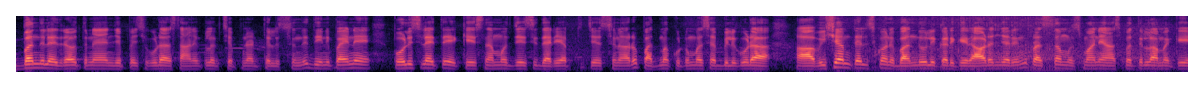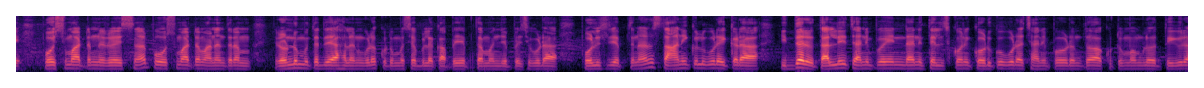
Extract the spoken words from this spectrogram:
ఇబ్బందులు ఎదురవుతున్నాయని చెప్పేసి కూడా స్థానికులకు చెప్పినట్టు తెలుస్తుంది. దీనిపైనే పోలీసులు అయితే కేసు నమోదు చేసి దర్యాప్తు చేస్తున్నారు. పద్మ కుటుంబ సభ్యులు కూడా ఆ విషయం తెలుసుకొని బంధువులు ఇక్కడికి రావడం జరిగింది. ప్రస్తుతం ఉస్మానియా ఆసుపత్రిలో ఆమెకి పోస్ట్ మార్టం నిర్వహిస్తున్నారు. పోస్ట్ మార్టం అనంతరం రెండు మృతదేహాలను కూడా కుటుంబ సభ్యులకు అప్పచెప్తామని చెప్పేసి కూడా పోలీసులు చెప్తున్నారు. స్థానికులు కూడా ఇక్కడ ఇద్దరు తల్లి చనిపోయిందని తెలుసుకొని కొడుకు కూడా చనిపోవడంతో ఆ కుటుంబంలో తీవ్ర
